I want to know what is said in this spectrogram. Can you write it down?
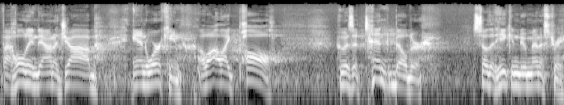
by holding down a job and working, a lot like Paul, who is a tent builder so that he can do ministry.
